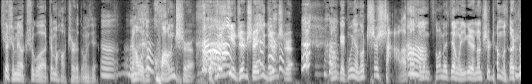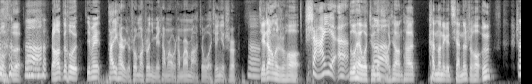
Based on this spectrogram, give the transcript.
确实没有吃过这么好吃的东西，嗯，然后我就 狂吃，我就一直吃，一直吃，然后给姑娘都吃傻了。她可能从来没有见过一个人能吃这么多寿司。嗯然后最后，因为她一开始就说嘛，说你没上班，我上班嘛，就我请你吃。嗯，结账的时候，傻眼，对我觉得嗯好像她看到那个钱的时候，嗯？就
